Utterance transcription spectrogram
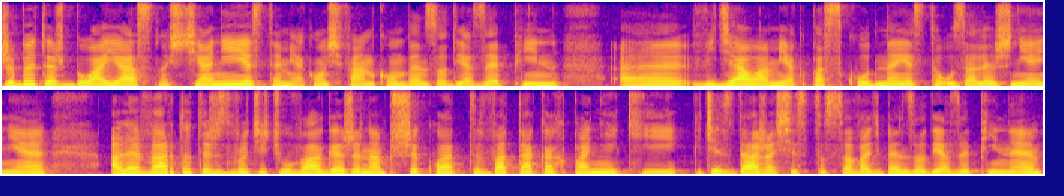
Żeby też była jasność, ja nie jestem jakąś fanką benzodiazepin. E, widziałam, jak paskudne jest to uzależnienie, ale warto też zwrócić uwagę, że na przykład w atakach paniki, gdzie zdarza się stosować benzodiazepiny,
